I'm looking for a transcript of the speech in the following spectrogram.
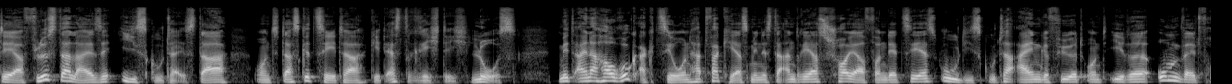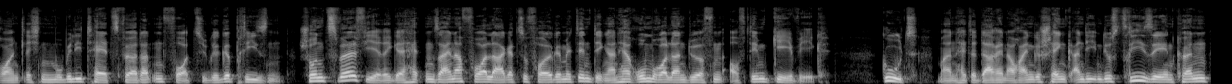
Der flüsterleise E-Scooter ist da und das Gezeter geht erst richtig los. Mit einer Hauruck-Aktion hat Verkehrsminister Andreas Scheuer von der CSU die Scooter eingeführt und ihre umweltfreundlichen, mobilitätsfördernden Vorzüge gepriesen. Schon Zwölfjährige hätten seiner Vorlage zufolge mit den Dingern herumrollern dürfen auf dem Gehweg. Gut, man hätte darin auch ein Geschenk an die Industrie sehen können,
